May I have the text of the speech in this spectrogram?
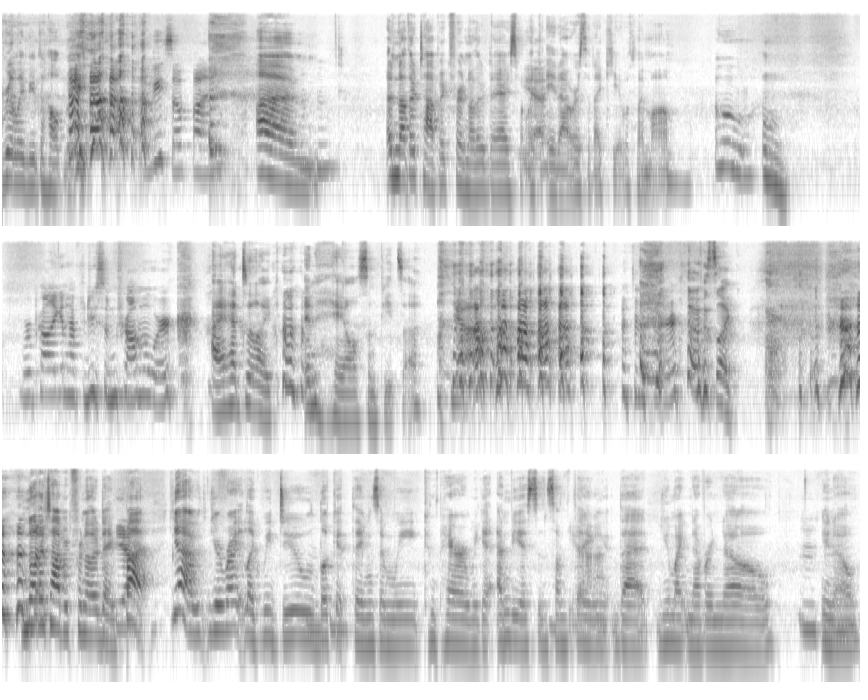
really need to help me. That'd be so fun. Um, Another topic for another day. I spent like eight hours at IKEA with my mom. Ooh. We're probably gonna have to do some trauma work. I had to like inhale some pizza. Yeah. I'm sure. I was like, another topic for another day. Yeah. But yeah, you're right. Like we do look at things and we compare and we get envious in something Yeah. that you might never know. You know,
